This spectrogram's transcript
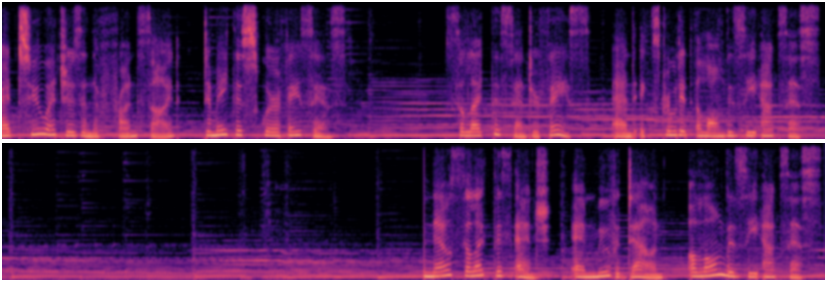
Add two edges in the front side to make the square faces. Select the center face and extrude it along the z-axis. Now select this edge and move it down along the z-axis.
